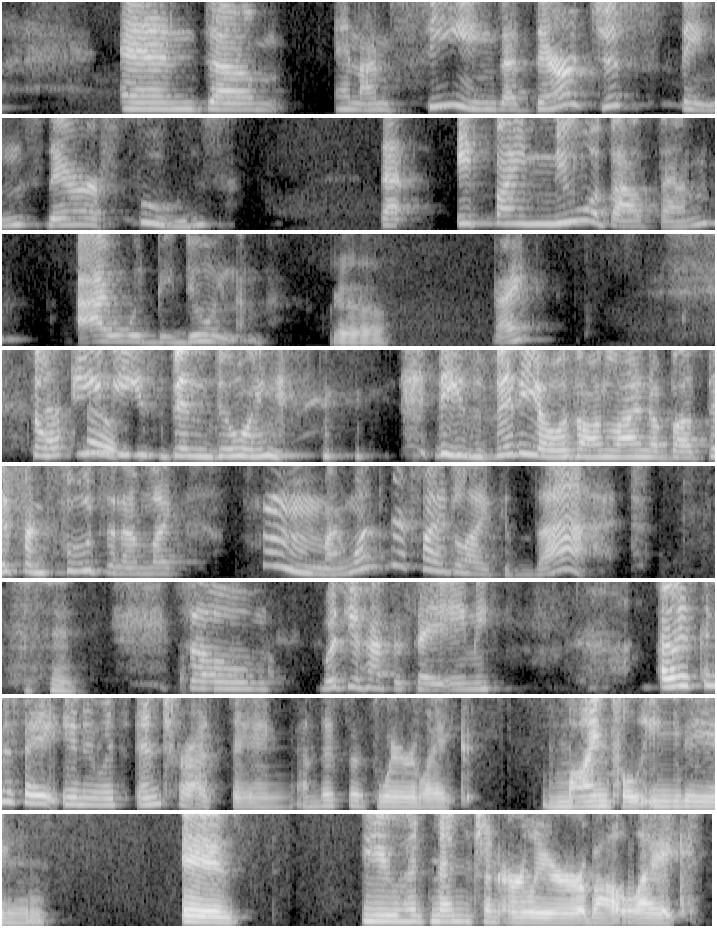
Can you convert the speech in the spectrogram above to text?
and um, and I'm seeing that there are just things, there are foods that if I knew about them, I would be doing them. Yeah. Right. So That's Amy's a- been doing these videos online about different foods, and I'm like, hmm, I wonder if I'd like that. So, what do you have to say, Amy? I was going to say, you know, it's interesting. And this is where like mindful eating is. You had mentioned earlier about like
